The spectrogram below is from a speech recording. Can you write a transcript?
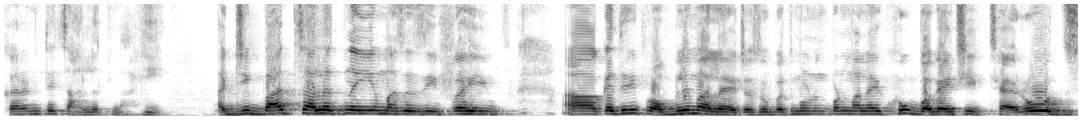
कारण ते चालत नाही. अजिबात चालत नाहीये माझं झी काहीतरी प्रॉब्लेम आला याच्यासोबत म्हणून पण मला हे खूप बघायची इच्छा आहे रोज.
